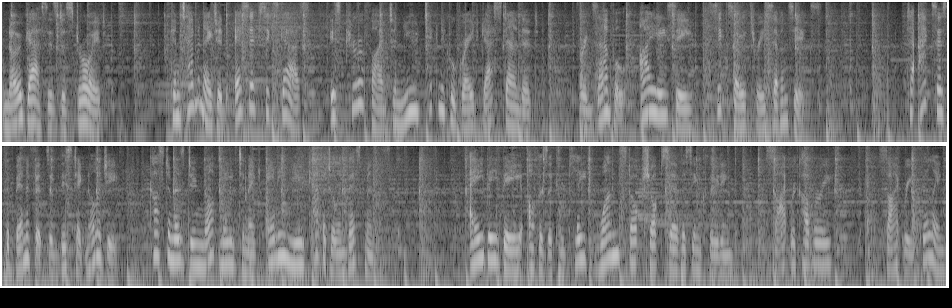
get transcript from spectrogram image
No gas is destroyed. Contaminated SF6 gas is purified to new technical grade gas standard, for example IEC 60376. To access the benefits of this technology, customers do not need to make any new capital investments. ABB offers a complete one-stop shop service including site recovery, site refilling,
